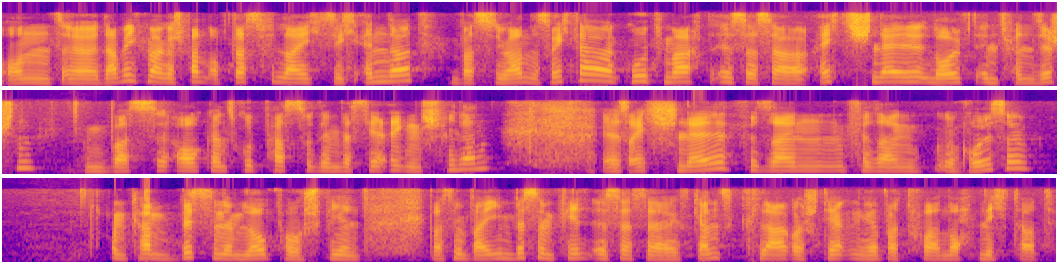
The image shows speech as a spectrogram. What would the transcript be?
Und äh, da bin ich mal gespannt, ob das vielleicht sich ändert. Was Johannes Richter gut macht, ist, dass er recht schnell läuft in Transition, was auch ganz gut passt zu den bisherigen Spielern. Er ist recht schnell für, seinen, für seine Größe und kann ein bisschen im Low Post spielen. Was mir bei ihm ein bisschen fehlt, ist, dass er das ganz klare Stärkenrepertoire noch nicht hat.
